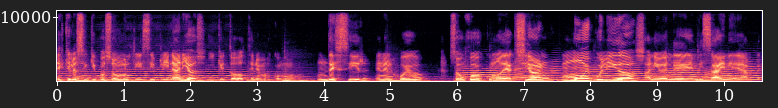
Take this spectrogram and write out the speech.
es que los equipos son multidisciplinarios y que todos tenemos como un decir en el juego. Son juegos como de acción, muy pulidos a nivel de game design y de arte.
